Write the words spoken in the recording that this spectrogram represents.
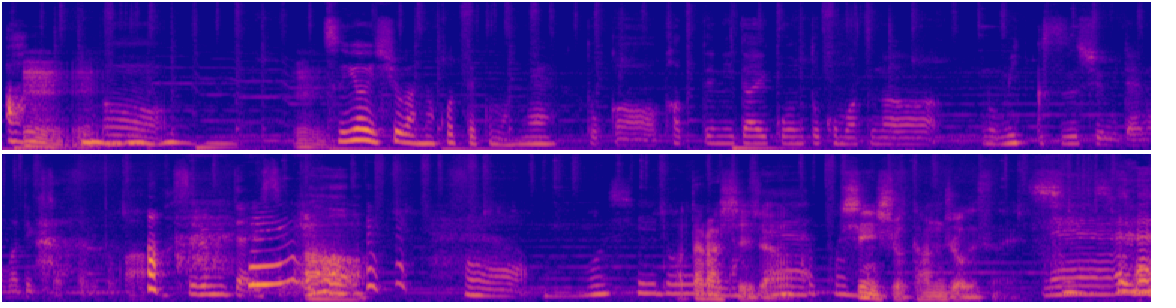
あうんううんうんんうんうん。強い種が残ってくもんね。とか勝手に大根と小松菜のミックス種みたいのができちゃったりとか するみたいですよ。あうん面白い。あ新しいじゃあね新種誕生ですね。ね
